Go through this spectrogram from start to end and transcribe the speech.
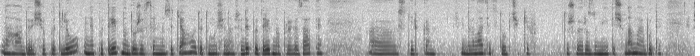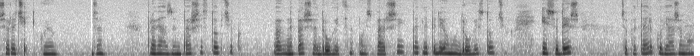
Нагадую, що петлю не потрібно дуже сильно затягувати, тому що нам сюди потрібно пров'язати е, скільки? 12 стовпчиків. Тож ви розумієте, що вона має бути широченькою. Отже, пров'язуємо перший стовпчик, е, не перший, а другий. Це ось перший петлі підйому, другий стовпчик. І сюди ж цю петельку в'яжемо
